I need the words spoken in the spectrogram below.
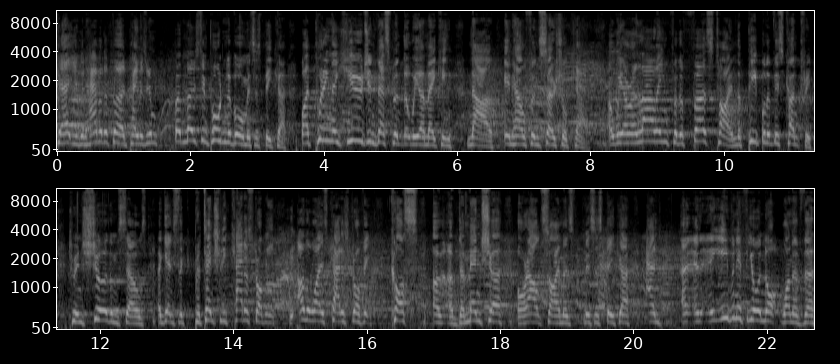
care. You can have a deferred payments agreement. But most important of all, Mr. Speaker, by putting the huge investment that we are making now in health and social care. And we are allowing for the first time the people of this country to insure themselves against the potentially catastrophic, the otherwise catastrophic costs of, of dementia or Alzheimer's, Mr. Speaker. And, uh, and even if you're not one of the,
